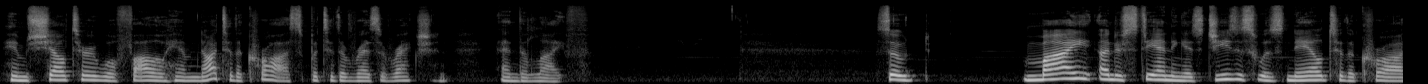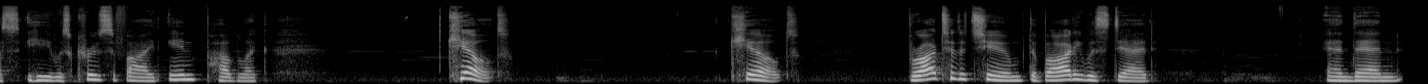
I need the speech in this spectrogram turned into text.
him shelter will follow him not to the cross, but to the resurrection and the life. So, my understanding is Jesus was nailed to the cross, he was crucified in public, killed killed. Brought to the tomb, the body was dead, and then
